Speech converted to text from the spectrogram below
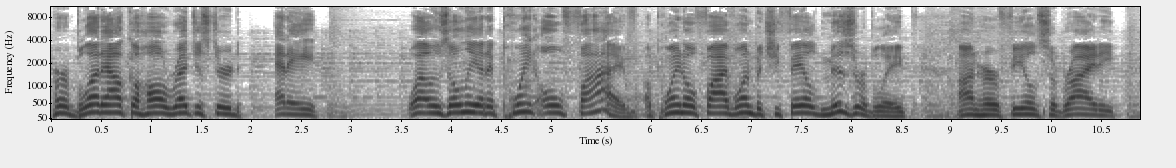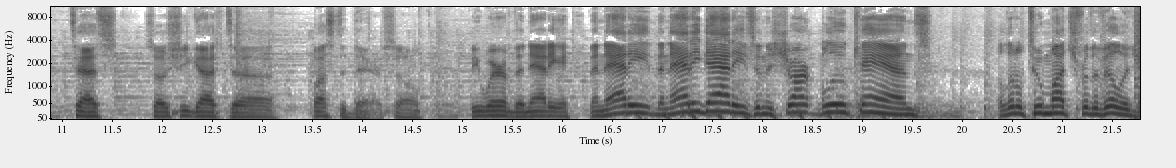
Her blood alcohol registered at a, well, it was only at a .05, a .051, but she failed miserably on her field sobriety test. So she got uh, busted there. So beware of the natty, the natty, the natty daddies in the sharp blue cans. A little too much for the villages.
